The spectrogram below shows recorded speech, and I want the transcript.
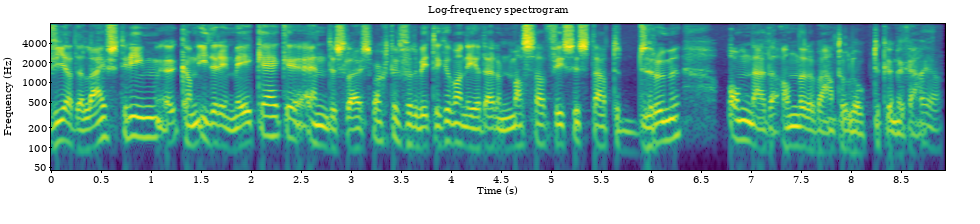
via de livestream eh, kan iedereen meekijken en de sluiswachter verwittigen wanneer daar een massa vissen staat te drummen om naar de andere waterloop te kunnen gaan. Ah, ja.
